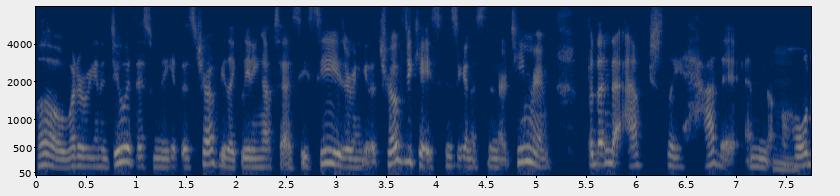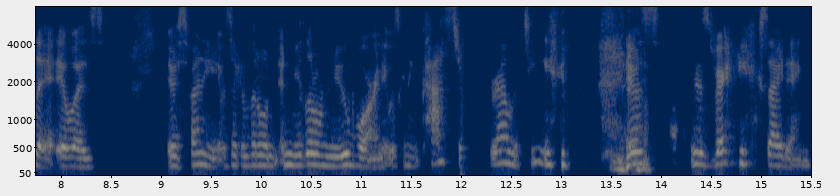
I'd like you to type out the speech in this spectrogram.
oh, what are we going to do with this when we get this trophy? Like leading up to SECs, we're going to get a trophy case because you're going to sit in our team room. But then to actually have it and mm. hold it, it was it was funny. It was like a little a little newborn. It was getting passed around the team. Yeah. It was it was very exciting.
